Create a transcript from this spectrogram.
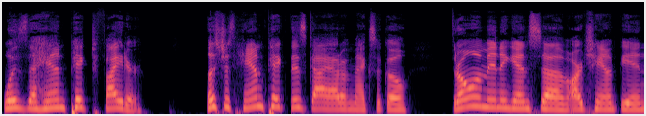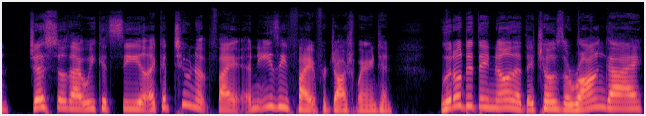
was the hand-picked fighter. Let's just handpick this guy out of Mexico, throw him in against um, our champion, just so that we could see like a tune-up fight, an easy fight for Josh Warrington. Little did they know that they chose the wrong guy.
